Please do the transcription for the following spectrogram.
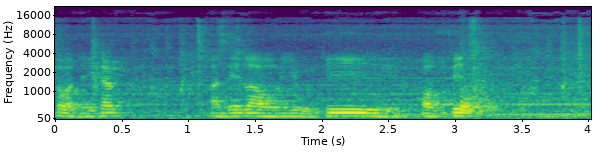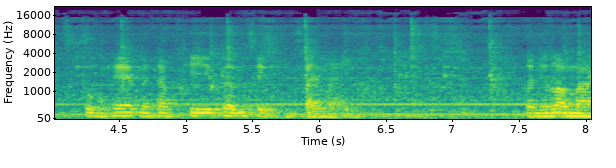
สวัสดีครับตอนนี้เราอยู่ที่ออฟฟิศกรุงเทพนะครับที่เพิ่มสิทธิ์สายใหม่ตอนนี้เรามา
